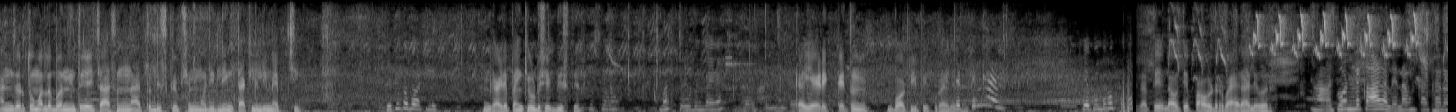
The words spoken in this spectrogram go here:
आणि जर तुम्हाला बनवता यायचं असेल ना तर डिस्क्रिप्शनमध्ये लिंक टाकलेली मॅपची गाड्या पण केवढू शेक दिसते मस्त उडून जाय ना. काय येडे काय तुम्ही? बॉटली फेकू राहिले फेकून तर जाते लावते पावडर बाहेर आल्यावर. हा तू आणलं काय झालंय ना? काय करा?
